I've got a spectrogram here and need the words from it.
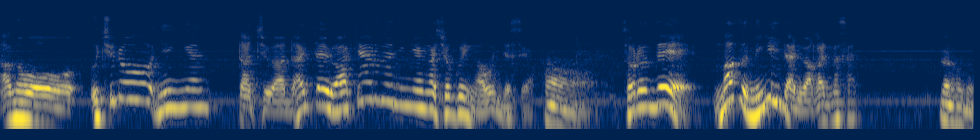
あのうちの人間たちは大体訳ありの人間が職員が多いんですよ。はそれでまず右左分かりません。あ、なるほど。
